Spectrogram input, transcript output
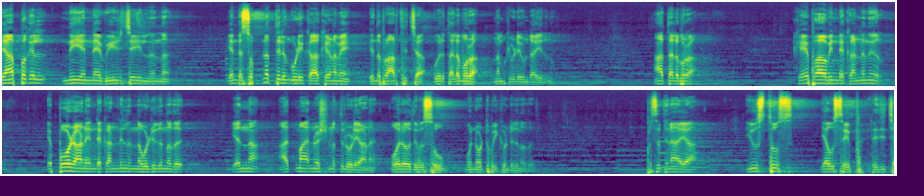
രാപ്പകൽ നീ എന്നെ വീഴ്ചയിൽ നിന്ന് എന്റെ സ്വപ്നത്തിലും കൂടി കാക്കണമേ എന്ന് പ്രാർത്ഥിച്ച ഒരു തലമുറ നമുക്കിവിടെ ഉണ്ടായിരുന്നു. ആ തലമുറ. കേഭാവിന്റെ കണ്ണുനീർ എപ്പോഴാണ് എന്റെ കണ്ണിൽ നിന്ന് ഒഴുകുന്നത് എന്ന ആത്മാന്വേഷണത്തിലൂടെയാണ് ഓരോ ദിവസവും മുന്നോട്ട് പോയിക്കൊണ്ടിരുന്നത്. പ്രസിദ്ധനായ യൂസ്തുസ് യൗസേപ്പ് രചിച്ച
